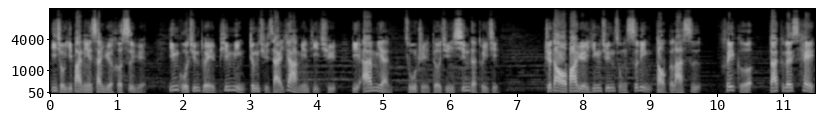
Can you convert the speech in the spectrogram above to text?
一九一八年三月和四月，英国军队拼命争取在亚眠地区以安面阻止德军新的推进。直到八月，英军总司令道格拉斯·黑格 （Douglas Haig）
